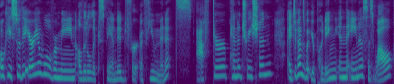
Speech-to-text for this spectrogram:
Okay, so the area will remain a little expanded for a few minutes after penetration. It depends what you're putting in the anus as well,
